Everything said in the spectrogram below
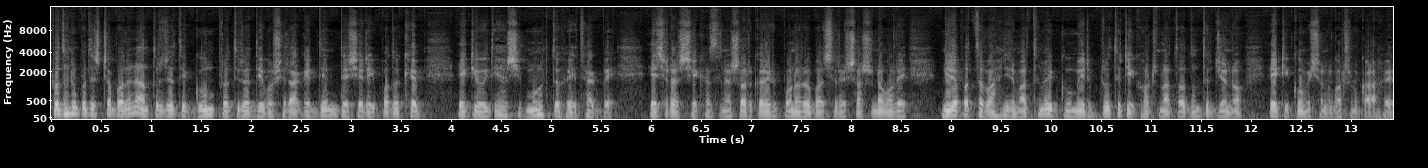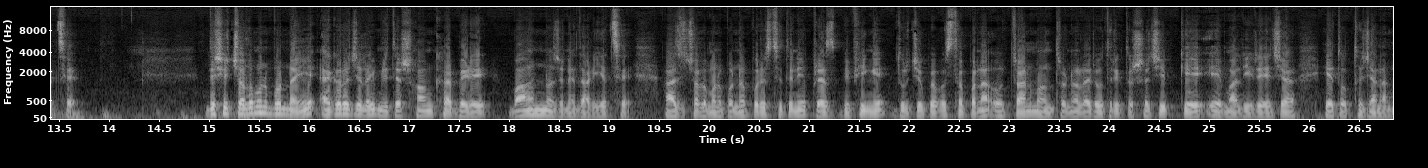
প্রধান উপদেষ্টা বলেন, আন্তর্জাতিক গুম প্রতিরোধ দিবসের আগের দিন দেশের এই পদক্ষেপ একটি ঐতিহাসিক মুহূর্ত হয়ে থাকবে। এছাড়া শেখ হাসিনা সরকারের পনেরো বছরের শাসনামলে নিরাপত্তা বাহিনীর মাধ্যমে গুমের প্রতিটি ঘটনা তদন্তের জন্য একটি কমিশন গঠন করা হয়েছে। দেশের চলমান বন্যায় এগারো জেলায় মৃতের সংখ্যা বেড়ে বাহান্ন জনে দাঁড়িয়েছে। আজ চলমান বন্যা পরিস্থিতি নিয়ে প্রেস ব্রিফিংয়ে দুর্যোগ ব্যবস্থাপনা ও ত্রাণ মন্ত্রণালয়ের অতিরিক্ত সচিব কে এম আলী রেজা এ তথ্য জানান।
